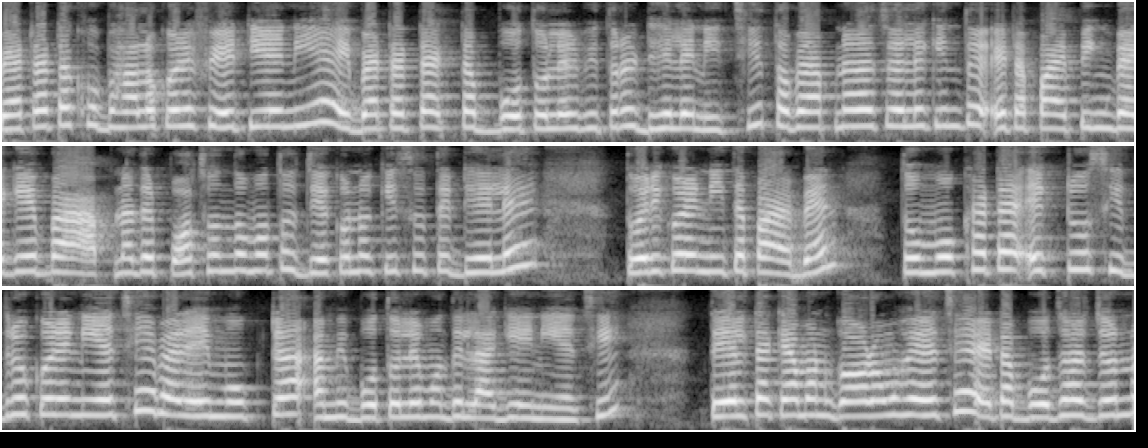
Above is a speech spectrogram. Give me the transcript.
ব্যাটারটা খুব ভালো করে ফেটিয়ে নিয়ে এই ব্যাটারটা একটা বোতলের ভিতরে ঢেলে নিচ্ছি। তবে আপনারা চাইলে কিন্তু এটা পাইপিং ব্যাগে বা আপনাদের পছন্দ মতো যে কোনো কিছুতে ঢেলে তৈরি করে নিতে পারবেন। তো মুখাটা একটু ছিদ্র করে নিয়েছি, এবার এই মুখটা আমি বোতলের মধ্যে লাগিয়ে নিয়েছি। তেলটা কেমন গরম হয়েছে এটা বোঝার জন্য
